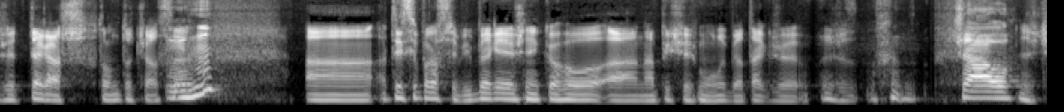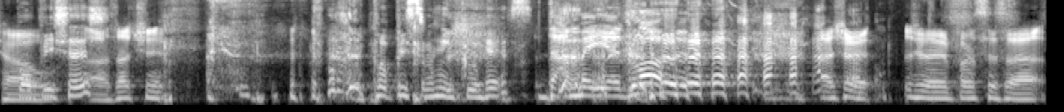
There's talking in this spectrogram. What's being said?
že teraz v tomto čase. Mm-hmm. A, a ty si proste vyberieš niekoho a napíšeš mu iba tak, že, že, Čau. že čau. Popíšeš? A začne, Popísmenkuješ? Dáme jedlo? a že, že proste sa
